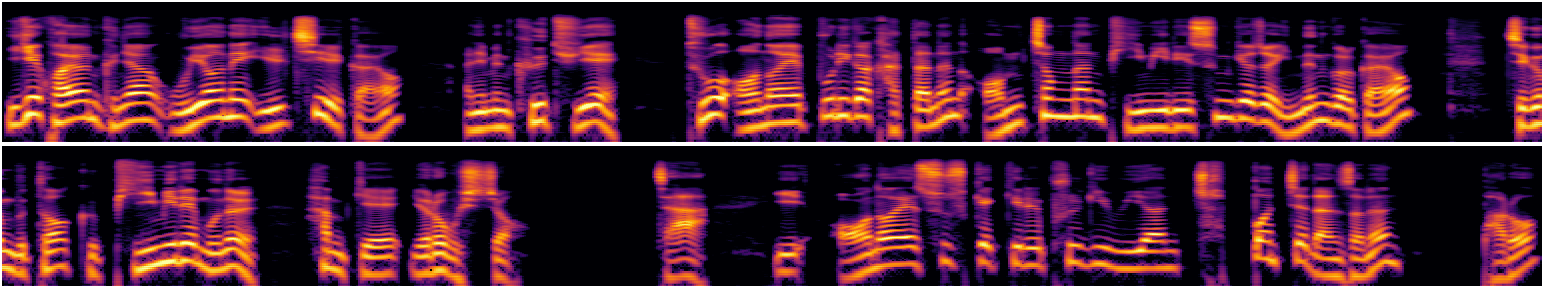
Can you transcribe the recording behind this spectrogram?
이게 과연 그냥 우연의 일치일까요? 아니면 그 뒤에 두 언어의 뿌리가 같다는 엄청난 비밀이 숨겨져 있는 걸까요? 지금부터 그 비밀의 문을 함께 열어보시죠. 자, 이 언어의 수수께끼를 풀기 위한 첫 번째 단서는 바로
